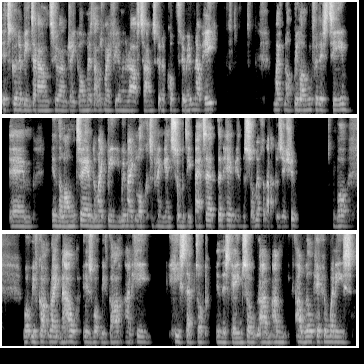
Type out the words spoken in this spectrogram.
it's going to be down to Andre Gomes. That was my feeling at half time. It's going to come through him. Now, he might not be long for this team um, in the long term. There might be, we might look to bring in somebody better than him in the summer for that position. But what we've got right now is what we've got, and he he stepped up in this game. So I'm, I'm I will kick him when he's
